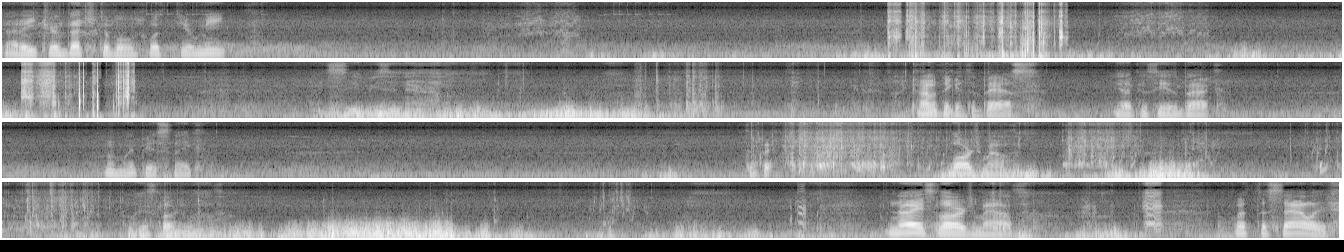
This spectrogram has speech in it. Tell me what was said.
Gotta eat your vegetables with your meat. Let's see if he's in there. I kind of think it's a bass. Yeah, I can see his back. It might be a snake. A bit largemouth. Nice largemouth. Nice largemouth with the salad.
